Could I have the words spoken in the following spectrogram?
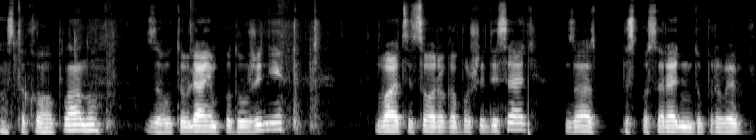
Ось такого плану. Заготовляємо по довжині 20, 40 або 60. Зараз безпосередньо до прививки.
